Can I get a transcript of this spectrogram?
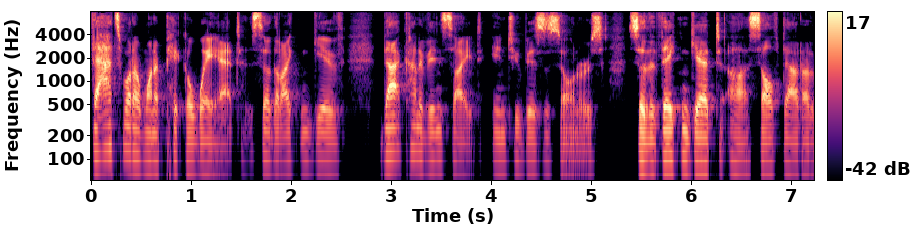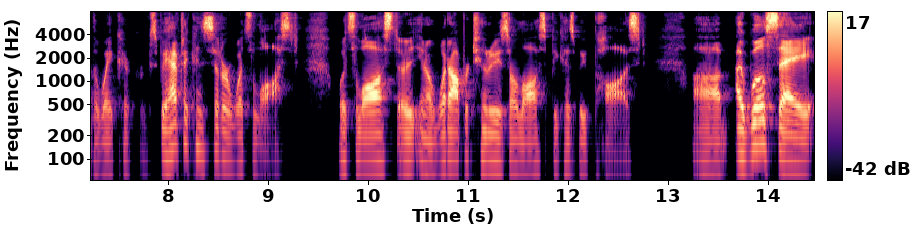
that's what I want to pick away at so that I can give that kind of insight into business owners so that they can get uh, self doubt out of the way quicker. Because we have to consider what's lost, what's lost, or you know what opportunities are lost because we paused. Uh, I will say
